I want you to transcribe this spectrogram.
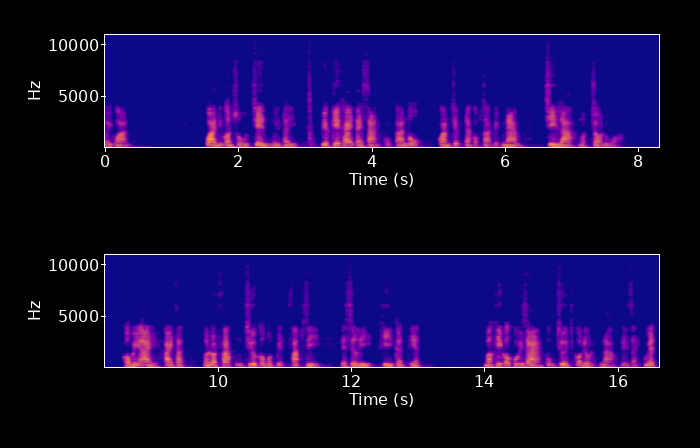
bẫy oan. Qua những con số trên mới thấy, việc kê khai tài sản của cán bộ, quan chức Đảng Cộng sản Việt Nam chỉ là một trò đùa. Có mấy ai khai thật và luật pháp cũng chưa có một biện pháp gì để xử lý khi cần thiết. Mà khi có khui ra cũng chưa có điều luật nào để giải quyết,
